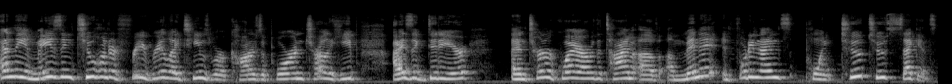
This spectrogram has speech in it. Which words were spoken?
And the amazing 200 free relay teams were Connor Zaporin, Charlie Heap, Isaac Didier, and Turner Cuellar with a time of a minute and 49.22 seconds.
